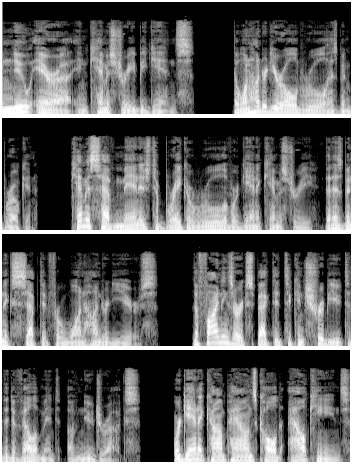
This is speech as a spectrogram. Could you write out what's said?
new era in chemistry begins. The 100-year-old rule has been broken. Chemists have managed to break a rule of organic chemistry that has been accepted for 100 years. The findings are expected to contribute to the development of new drugs. Organic compounds called alkenes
